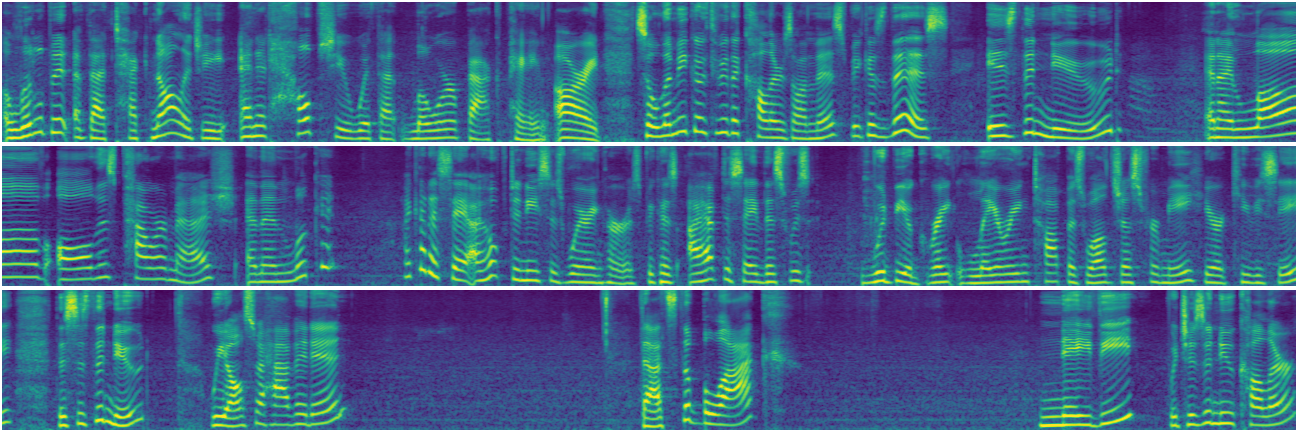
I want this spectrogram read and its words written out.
a little bit of that technology, and it helps you with that lower back pain. All right, so let me go through the colors on this because this is the nude. And I love all this power mesh. And then look at, I gotta say, I hope Denise is wearing hers because I have to say this was would be a great layering top as well just for me here at QVC. This is the nude. We also have it in. That's the black. Navy, which is a new color.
